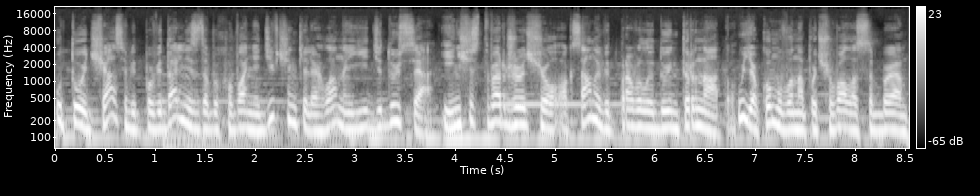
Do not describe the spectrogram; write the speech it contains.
у той час відповідальність за виховання дівчинки лягла на її дідуся. Інші стверджують, що Оксану відправили до інтернату, у якому вона почувала себе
